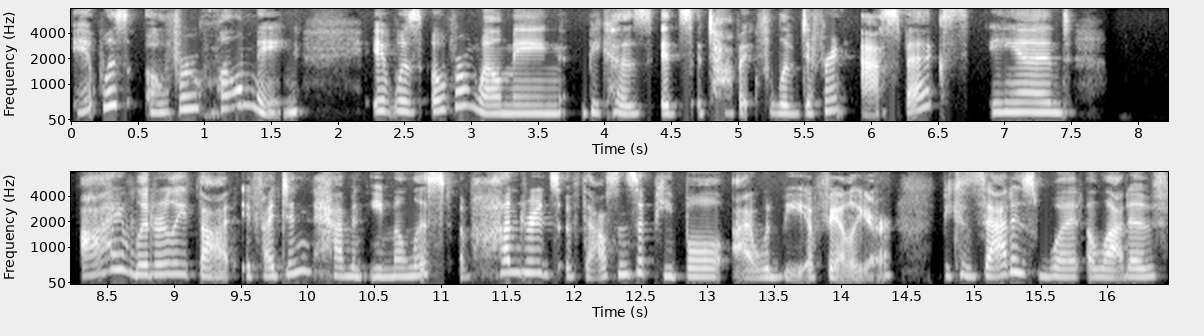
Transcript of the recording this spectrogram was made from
it was overwhelming. It was overwhelming because it's a topic full of different aspects. And I literally thought if I didn't have an email list of hundreds of thousands of people, I would be a failure because that is what a lot of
